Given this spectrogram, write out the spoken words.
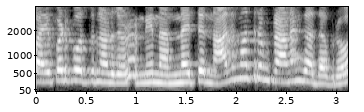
భయపడిపోతున్నాడు చూడండి. నన్నైతే నాది మాత్రం ప్రాణం కదా బ్రో?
